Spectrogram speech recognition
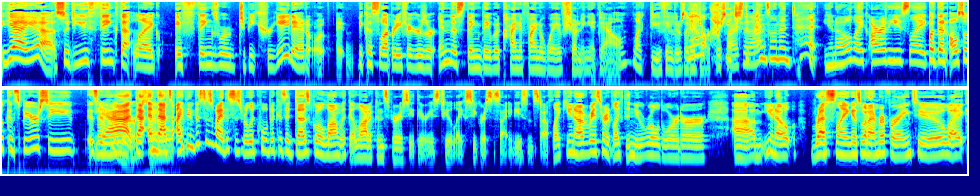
Yeah, yeah. So do you think that like if things were to be created or eh, because celebrity figures are in this thing, they would kind of find a way of shutting it down? Like do you think there's like well, a darker side it to depends on intent, you know? Like are these like But then also conspiracy is yeah, that so. and that's I think this is why this is really cool because it does go along with a lot of conspiracy theories too, like secret societies and stuff. Like, you know, everybody's heard of like the New World Order, um, you know, wrestling is what I'm referring to. Like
